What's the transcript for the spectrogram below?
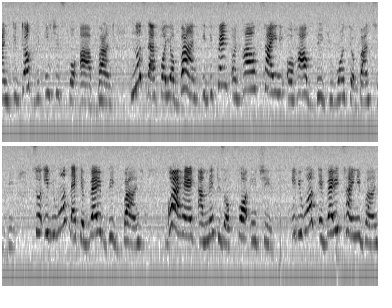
and deduct the inches for our band. Note that for your band it depends on how tiny or how big you want your band to be. So if you want like a very big band go ahead and make use of 4 inches. If you want a very tiny band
